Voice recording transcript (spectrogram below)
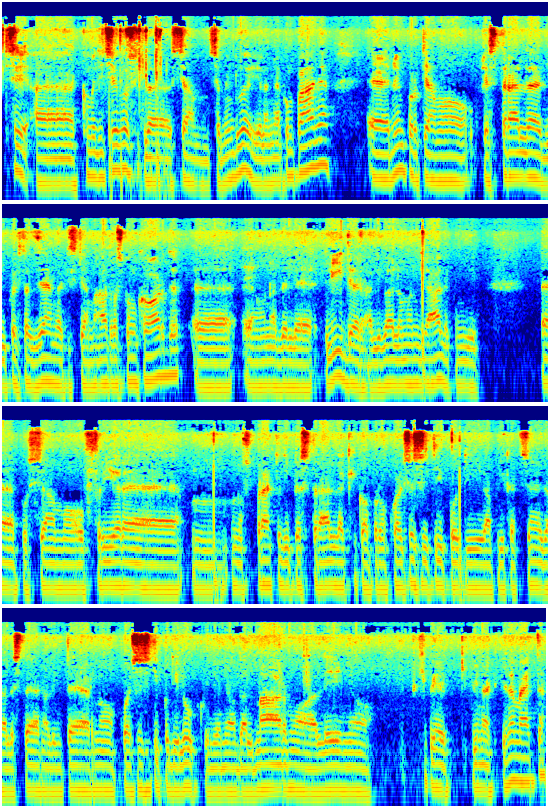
Sì, eh, come dicevo siamo, siamo, in due, io e la mia compagna. Eh, noi importiamo piastrelle di questa azienda che si chiama Atlas Concord, eh, è una delle leader a livello mondiale, quindi eh, possiamo offrire mh, mm, uno spread di piastrelle che coprono qualsiasi tipo di applicazione dall'esterno all'interno, qualsiasi tipo di look, quindi andiamo dal marmo al legno, chi più, ne, chi più ne mette.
